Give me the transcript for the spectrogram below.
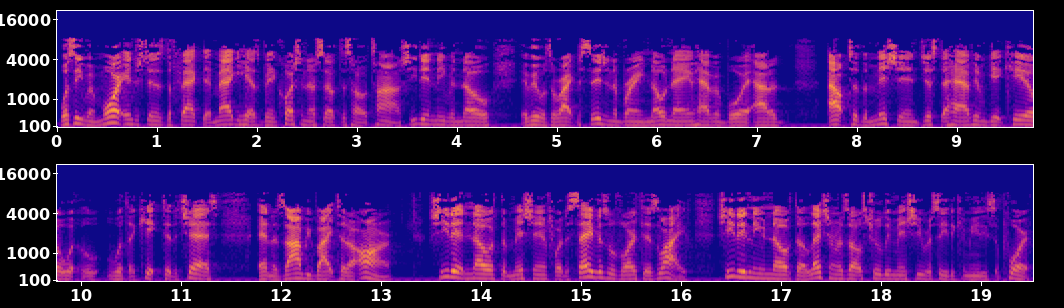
What's even more interesting is the fact that Maggie has been questioning herself this whole time. She didn't even know if it was the right decision to bring No Name Having Boy out of out to the mission just to have him get killed with, with a kick to the chest and a zombie bite to the arm. She didn't know if the mission for the saviors was worth his life. She didn't even know if the election results truly meant she received the community support.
